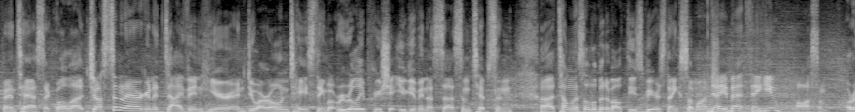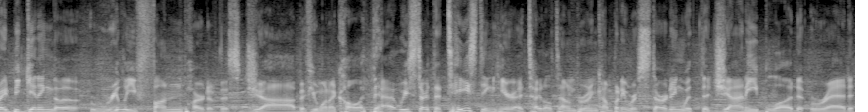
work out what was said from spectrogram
Fantastic. Well, uh, Justin and I are going to dive in here and do our own tasting, but we really appreciate you giving us uh, some tips and uh, telling us a little bit about these beers. Thanks so much. Yeah, you bet. Thank you. Awesome. All right, beginning the really fun part of this job, if you want to call it that, we start the tasting here at Titletown Brewing Company. We're starting with the Johnny Blood Red.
